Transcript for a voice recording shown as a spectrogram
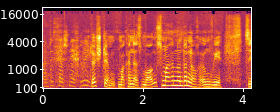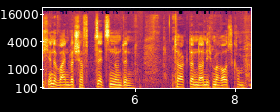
dann bist du ja schnell durch. Das stimmt. Man kann das morgens machen und dann noch irgendwie sich in eine Weinwirtschaft setzen und den Tag dann da nicht mehr rauskommen.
